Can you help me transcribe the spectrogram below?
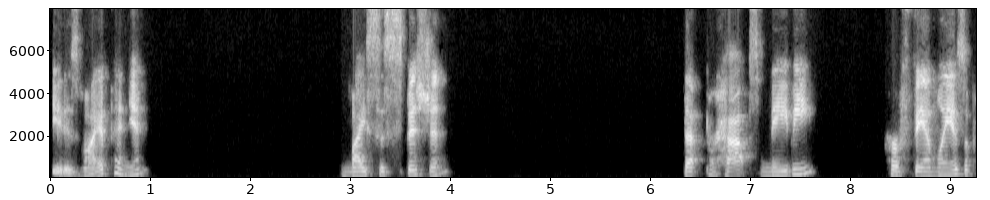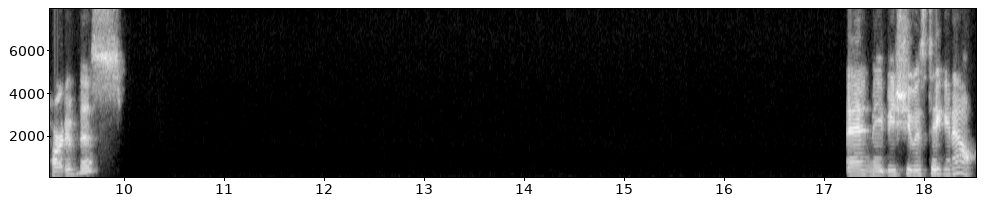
It is my opinion, my suspicion that perhaps maybe her family is a part of this. And maybe she was taken out.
